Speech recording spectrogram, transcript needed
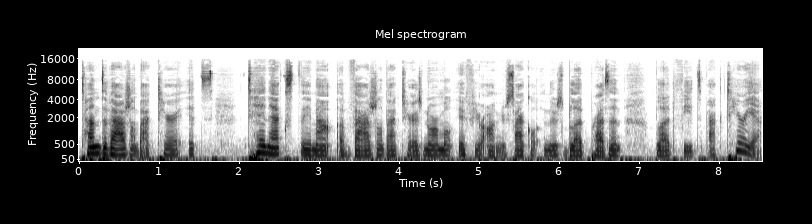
tons of vaginal bacteria. It's 10x the amount of vaginal bacteria is normal if you're on your cycle and there's blood present. Blood feeds bacteria.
